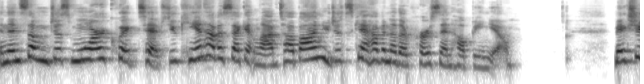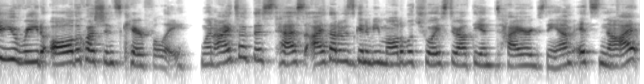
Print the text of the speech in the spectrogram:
And then some just more quick tips. You can't have a second laptop on, you just can't have another person helping you. Make sure you read all the questions carefully. When I took this test, I thought it was going to be multiple choice throughout the entire exam. It's not.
